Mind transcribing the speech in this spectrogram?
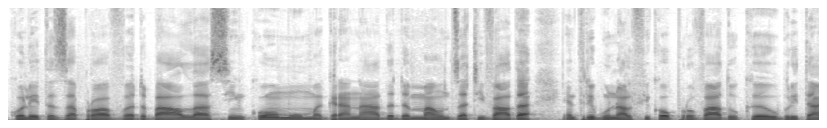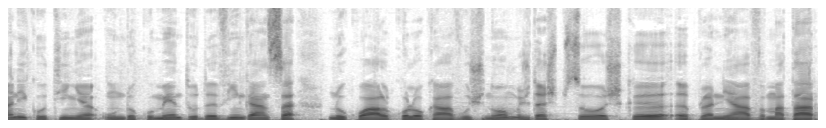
coletas à prova de bala, assim como como uma granada de mão desativada. Em tribunal ficou provado que o britânico tinha um documento de vingança no qual colocava os nomes das pessoas que eh, planeava matar.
